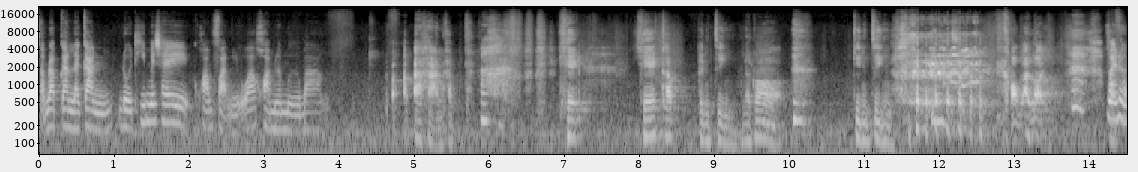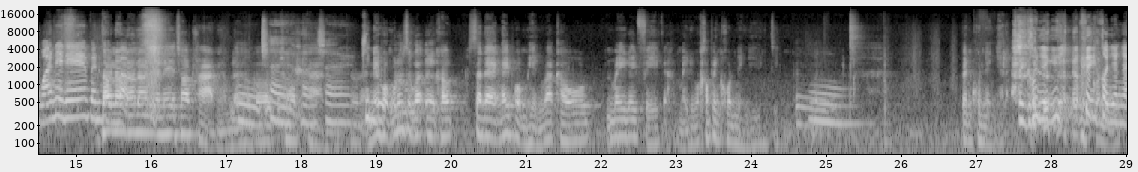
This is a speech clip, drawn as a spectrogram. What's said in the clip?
สำหรับกันและกัน โดยที่ไม่ใช่ความฝันหรือว่าความละเมอบ้างอาอาหารครับ เค้กเค้กครับเป็นจริงแล้วก็กินจริง ของอร่อย หมายถึงว่าเนเน่เป็นตคอนนนั้แบนบตอนนั้นเน่ชอบทานครับแล้วเราก็ใช่ชอบค่ะทานใช่เนี่ยผมก็รู้สึกว่าเออเขาแสดงให้ผมเห็นว่าเขาไม่ได้เฟกอะหมายถึงว่าเขาเป็นคนอย่างนี้จริงอืมอืมๆ เป็นคนอย่างนี้ยแหละเป็นคนอย่างนี้คือคนยังไง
